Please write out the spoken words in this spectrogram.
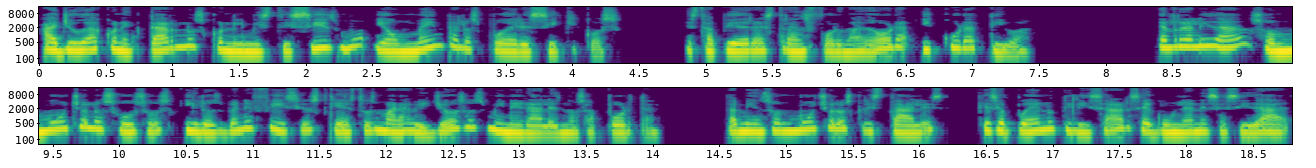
Ayuda a conectarnos con el misticismo y aumenta los poderes psíquicos. Esta piedra es transformadora y curativa. En realidad son muchos los usos y los beneficios que estos maravillosos minerales nos aportan. También son muchos los cristales que se pueden utilizar según la necesidad,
